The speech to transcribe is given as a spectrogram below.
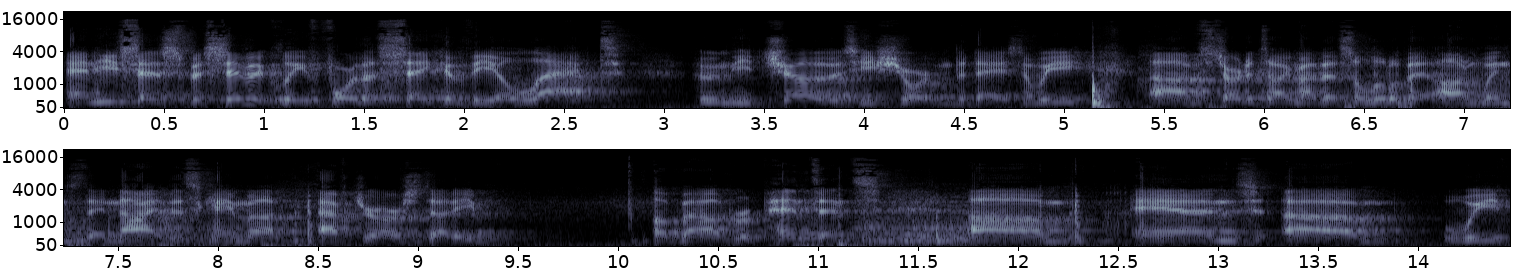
And he says specifically, for the sake of the elect, whom he chose, he shortened the days. Now, we um, started talking about this a little bit on Wednesday night. This came up after our study about repentance. Um, and um, we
